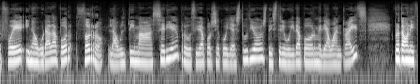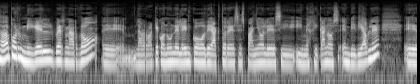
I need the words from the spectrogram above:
fue inaugurada por Zorro, la última serie producida por Sequoia Studios, distribuida por Media One Rights protagonizada por Miguel Bernardo, eh, la verdad que con un elenco de actores españoles y, mexicanos envidiable. Eh,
